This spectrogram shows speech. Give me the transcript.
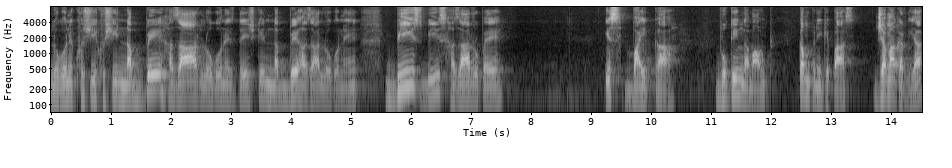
लोगों ने खुशी खुशी नब्बे हज़ार लोगों ने, इस देश के नब्बे हज़ार लोगों ने बीस बीस हज़ार रुपये इस बाइक का बुकिंग अमाउंट कंपनी के पास जमा कर दिया।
